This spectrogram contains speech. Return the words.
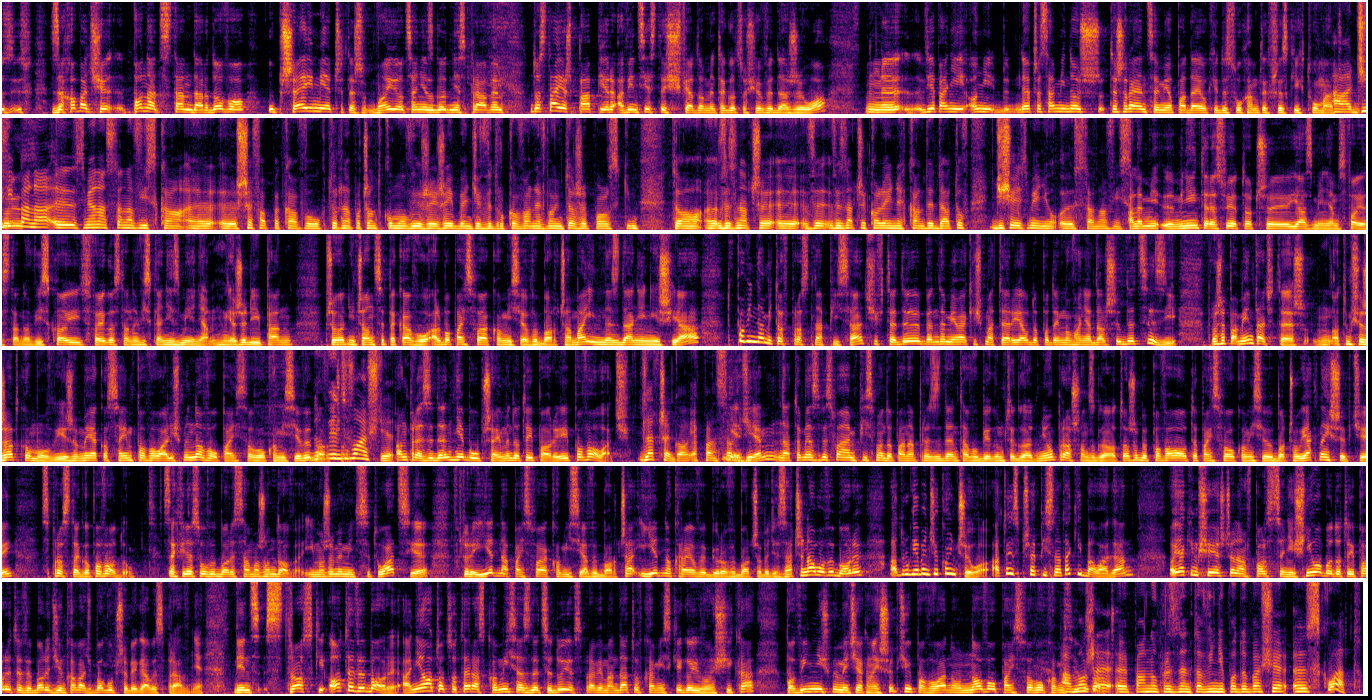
zachować się ponadstandardowo, uprzejmie, czy też w mojej ocenie zgodnie z prawem. Dostajesz papier, a więc jesteś świadomy tego, co się wydarzyło. E, Wie pani, oni, ja czasami no już też ręce mi opadają, kiedy słucham tych wszystkich tłumaczeń. A dziwi jest- pana y, zmiana stanowiska y, y, szefa PKW, który na początku mówił, że jeżeli będzie wydrukowany w monitorze polskim, to y, wyznaczy, y, wy, wyznaczy kolejnych kandydatów. Dzisiaj zmienił y, stanowisko. Ale mi, mnie interesuje to, czy ja zmieniam swoje stanowisko i swojego stanowiska nie zmieniam. Jeżeli pan przewodniczący PKW albo Państwowa Komisja Wyborcza ma inne zdanie niż ja, to powinna mi to wprost napisać i wtedy będę miał jakiś materiał do podejmowania dalszych decyzji. Proszę pamiętać też, mm, o tym się rzadko mówi, że my jako Sejm powołaliśmy nową Państwową Komisję No Wyborczą. więc właśnie, Pan prezydent nie był uprzejmy do tej pory jej powołać. dlaczego, jak pan Nie sądzi? wiem, natomiast wysłałem pismo do pana prezydenta w ubiegłym tygodniu, prosząc go o to, żeby powołał tę Państwową Komisję Wyborczą jak najszybciej z prostego powodu. Za chwilę są wybory samorządowe i możemy mieć sytuację, w której jedna Państwowa Komisja Wyborcza i jedno Krajowe Biuro Wyborcze będzie zaczynało wybory, a drugie będzie kończyło. A to jest przepis na taki bałagan, o jakim się jeszcze nam w Polsce nie śniło, bo do tej pory te wybory, dziękować Bogu, przebiegały sprawnie. Więc z troski o te wybory, a nie o to, co teraz komisja zdecyduje w sprawie mandatów Kamińskiego i Wąsika, powinniśmy mieć jak najszybciej powołaną nową Państwową Komisję A może Wyborczą. y, panu prezydentowi nie podoba się y, skład?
